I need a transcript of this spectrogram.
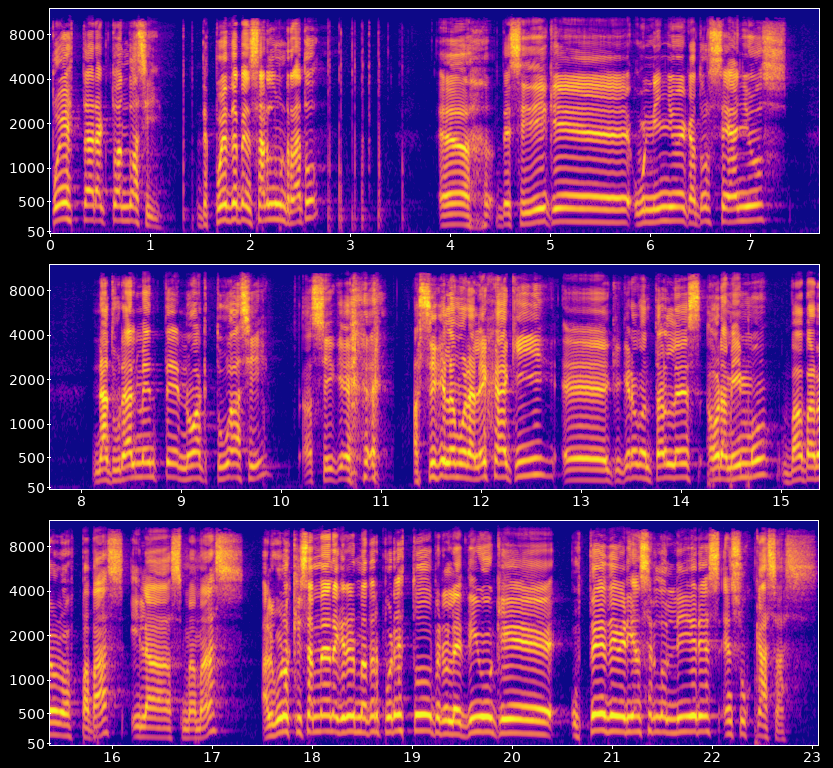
puede estar actuando así. Después de pensarlo un rato, eh, decidí que un niño de 14 años naturalmente no actúa así, así que Así que la moraleja aquí eh, que quiero contarles ahora mismo va para los papás y las mamás. Algunos quizás me van a querer matar por esto, pero les digo que ustedes deberían ser los líderes en sus casas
